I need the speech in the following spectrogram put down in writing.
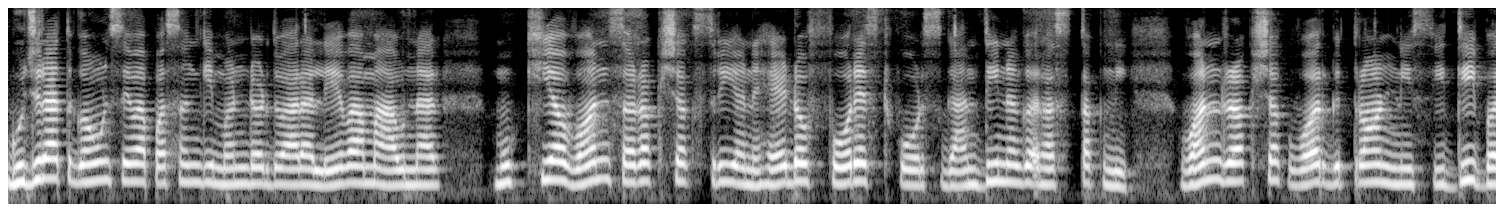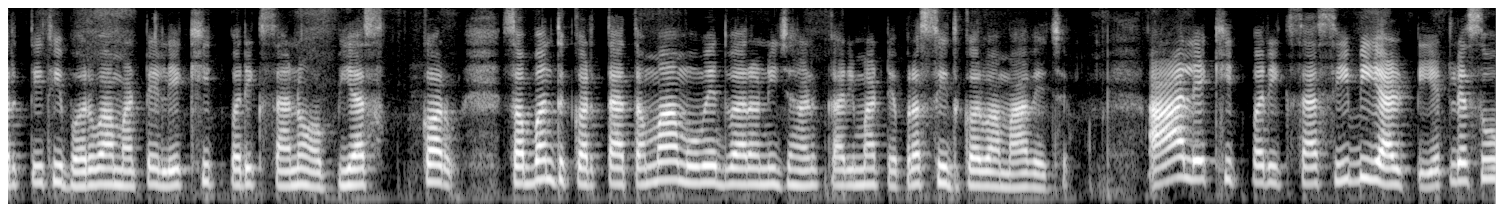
ગુજરાત ગૌણ સેવા પસંદગી મંડળ દ્વારા લેવામાં આવનાર મુખ્ય વન સંરક્ષક શ્રી અને head of forest force Gandhinagar હસ્તકની વન રક્ષક વર્ગ ત્રણની સીધી ભરતીથી ભરવા માટે લેખિત પરીક્ષાનો અભ્યાસ કર, સંબંધ કરતા તમામ ઉમેદવારોની જાણકારી માટે પ્રસિદ્ધ કરવામાં આવે છે. આ લેખિત પરીક્ષા સીબીઆરટી એટલે શું?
